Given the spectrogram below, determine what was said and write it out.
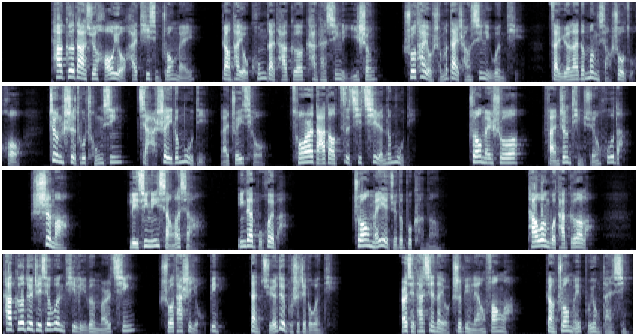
他哥大学好友还提醒庄梅，让他有空带他哥看看心理医生，说他有什么代偿心理问题，在原来的梦想受阻后。正试图重新假设一个目的来追求，从而达到自欺欺人的目的。庄梅说：“反正挺玄乎的，是吗？”李青宁想了想，应该不会吧。庄梅也觉得不可能。他问过他哥了，他哥对这些问题理论门儿清，说他是有病，但绝对不是这个问题。而且他现在有治病良方了，让庄梅不用担心。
